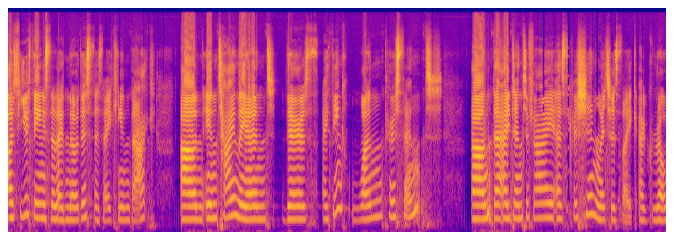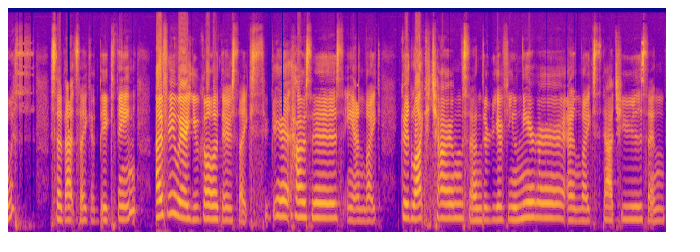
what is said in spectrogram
a few things that I've noticed as I came back. Um, in Thailand, there's, I think, 1% um, that identify as Christian, which is like a growth. So that's like a big thing. Everywhere you go, there's like spirit houses and like good luck charms on the rearview mirror and like statues and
